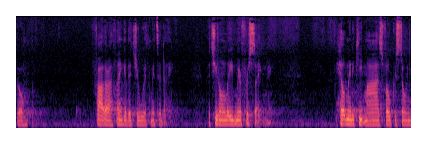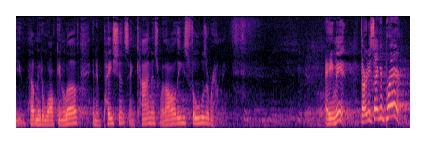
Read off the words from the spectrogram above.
Go, Father, I thank you that you're with me today, that you don't leave me or forsake me. Help me to keep my eyes focused on you. Help me to walk in love and in patience and kindness with all these fools around me. Amen. 30 second prayer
